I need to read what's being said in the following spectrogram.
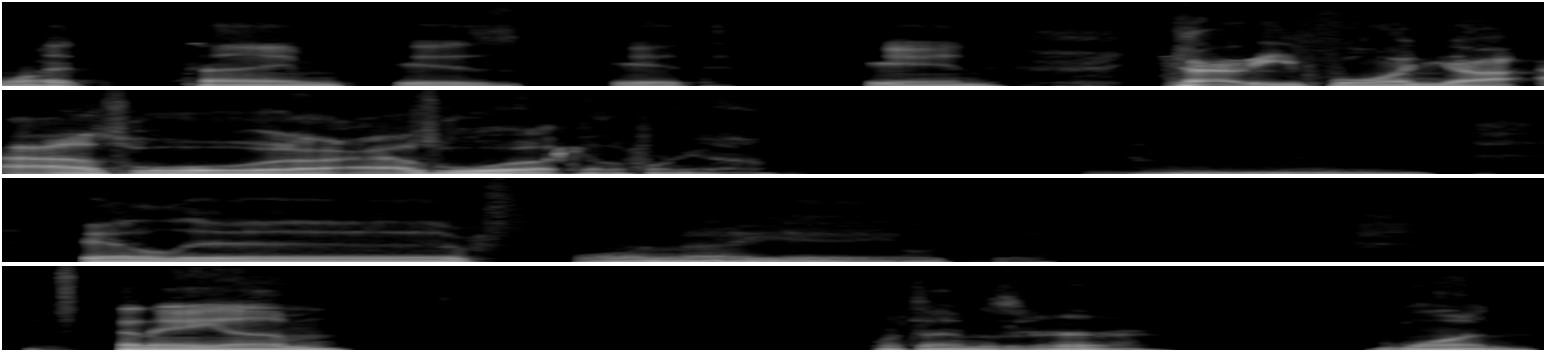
What time is it in California, asshole? Asshole, California. California. 10 a.m. What time is it here? One.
